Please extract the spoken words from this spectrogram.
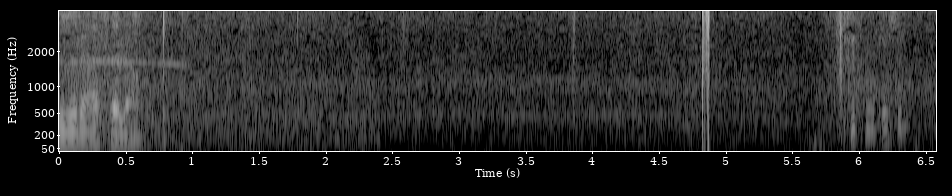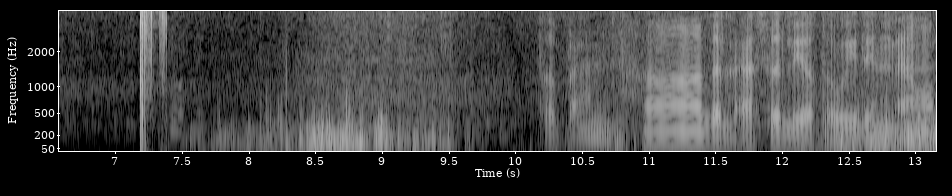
خذ العسل ها. طبعا هذا العسل يا طويلين العمر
